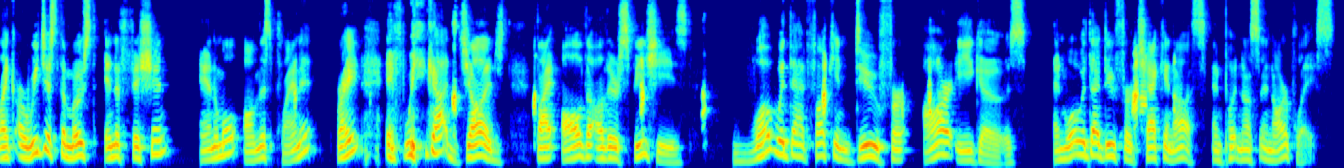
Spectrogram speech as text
Like, are we just the most inefficient animal on this planet? Right? If we got judged by all the other species, what would that fucking do for our egos? And what would that do for checking us and putting us in our place?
